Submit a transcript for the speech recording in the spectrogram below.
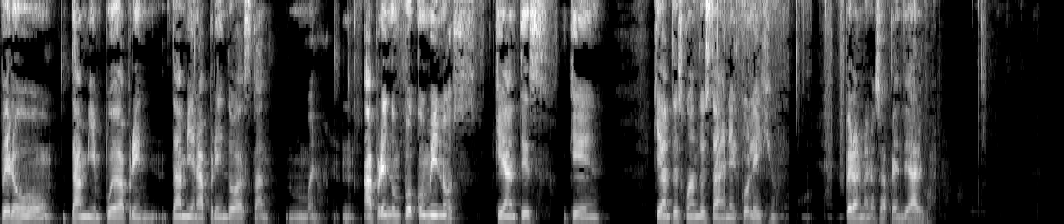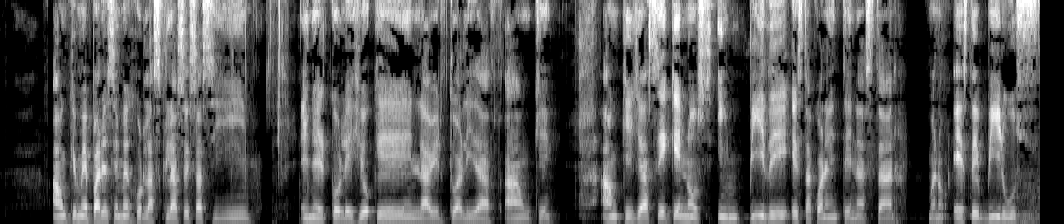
pero también puedo aprender, también aprendo bastante, bueno, aprendo un poco menos que antes, que, que antes cuando estaba en el colegio, pero al menos aprende algo. Aunque me parece mejor las clases así en el colegio que en la virtualidad, aunque, aunque ya sé que nos impide esta cuarentena estar, bueno, este virus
